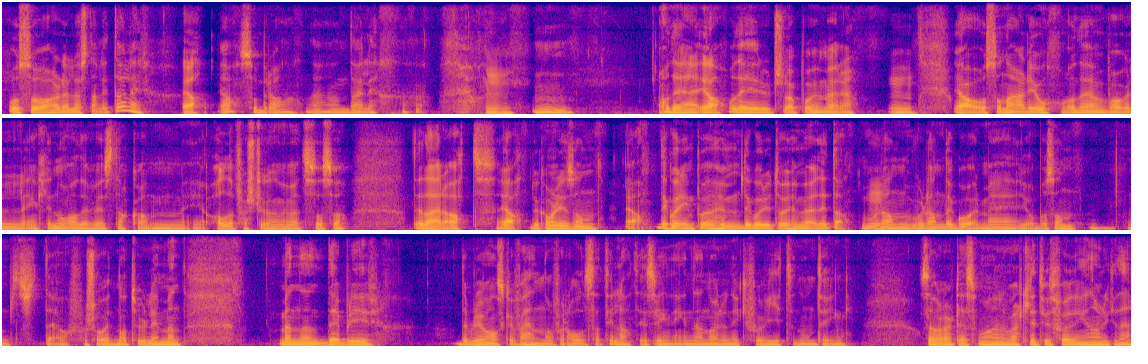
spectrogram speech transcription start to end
Og så har det løsna litt, da, eller? ja. Ja, så bra. Det er deilig. Mm. Og det, ja, og det gir utslag på humøret. Mm. Ja, og sånn er det jo. Og det var vel egentlig noe av det vi snakka om i aller første gang vi møttes også. Det der at ja, du kan bli sånn ja, det går, inn på hum, det går utover humøret ditt, da. Hvordan, hvordan det går med jobb og sånn. Det er jo for så vidt naturlig, men, men det blir det blir vanskelig for henne å forholde seg til da, til svingningene når hun ikke får vite noen ting. Så har det vært det som har vært litt utfordringen, har det ikke det?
